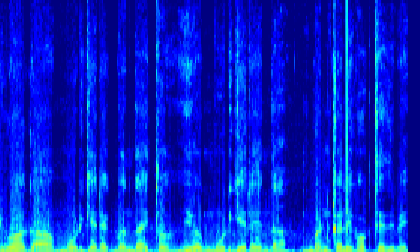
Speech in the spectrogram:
ಇವಾಗ ಮೂಡಿಗೆರೆಗೆ ಬಂದಾಯಿತು. ಇವಾಗ ಮೂಡಿಗೆರೆಯಿಂದ ಬಂಡ್ಕಲ್ಲಿಗೆ ಹೋಗ್ತಾ ಇದ್ದೀವಿ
